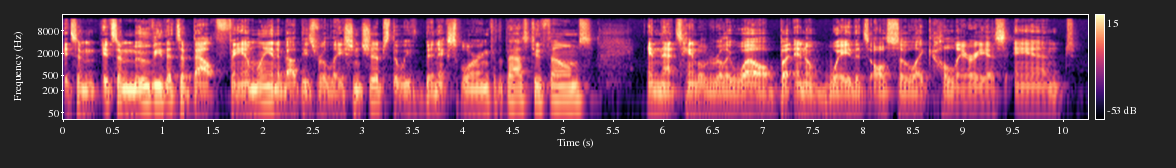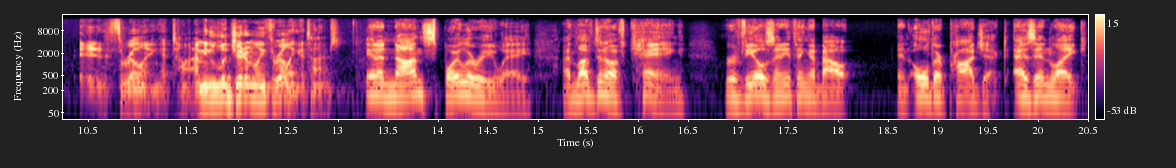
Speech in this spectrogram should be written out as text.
it's a it's a movie that's about family and about these relationships that we've been exploring for the past two films, and that's handled really well, but in a way that's also like hilarious and uh, thrilling at times. I mean, legitimately thrilling at times. in a non-spoilery way, I'd love to know if Kang reveals anything about an older project, as in like,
